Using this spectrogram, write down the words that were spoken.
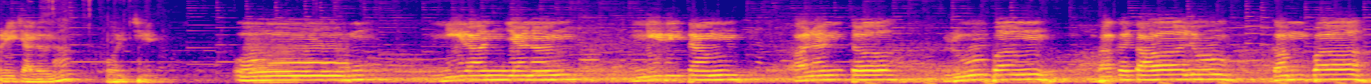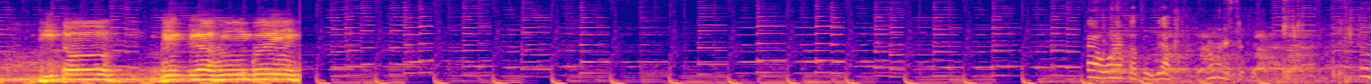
পরিচালনা করছেন ওম নিরঞ্জনং নিরিতং অনন্ত রূপং ভক্তানু কম্প ভীত বিগ্রহং বৈ ওর একটা তুল যা আমার একটা তুল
